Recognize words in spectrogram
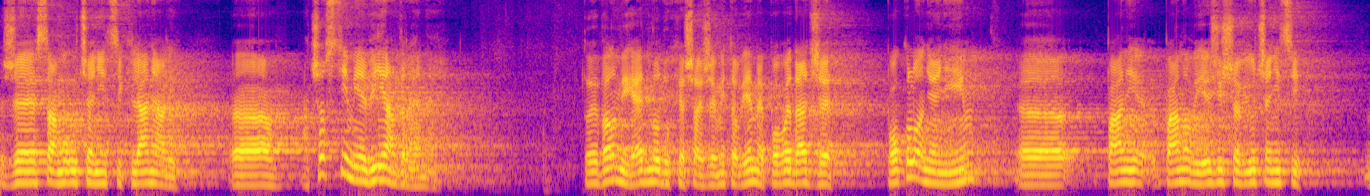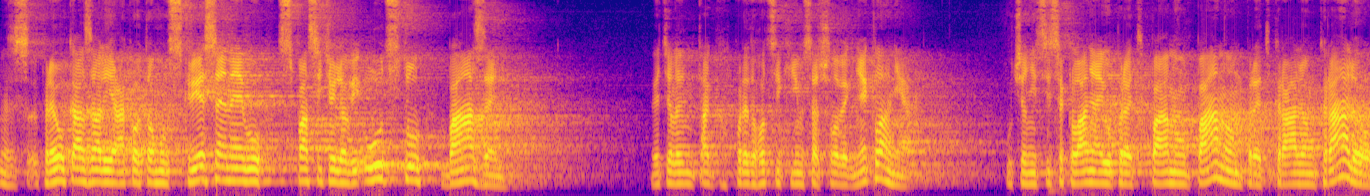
že sa mu učeníci kľaňali. E, a čo s tým je vyjadrené? To je veľmi jednoduché, však, že my to vieme povedať, že poklonením e, páni, pánovi Ježišovi učeníci preukázali ako tomu skriesenému spasiteľovi úctu, bázeň. Viete, len tak pred hocikým sa človek neklania. Učeníci sa kláňajú pred pánom pánom, pred kráľom kráľov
